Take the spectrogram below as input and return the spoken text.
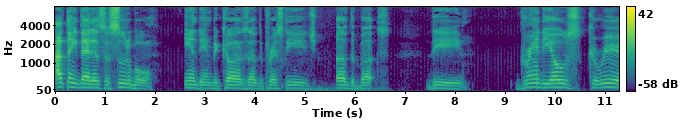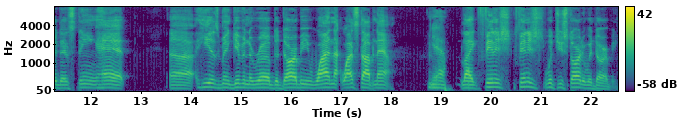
I think that it's a suitable ending because of the prestige of the Bucks, the grandiose career that Sting had. Uh, he has been given the rub to Darby. Why not? Why stop now? Yeah, like finish finish what you started with Darby.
